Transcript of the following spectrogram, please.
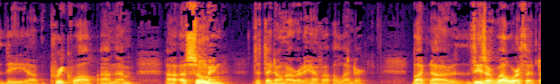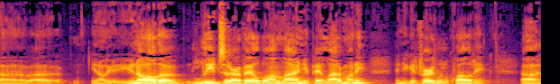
the uh, prequal on them, uh, assuming that they don't already have a, a lender. But uh, these are well worth it. Uh, you know, you know all the leads that are available online. You pay a lot of money, and you get very little quality. Uh,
